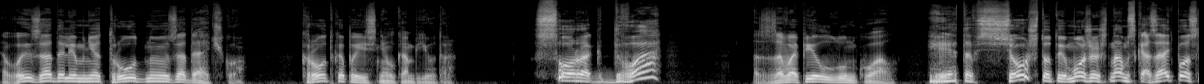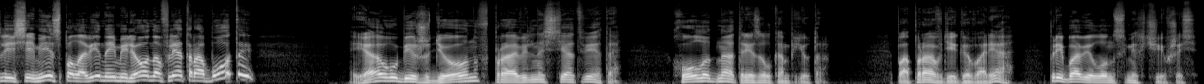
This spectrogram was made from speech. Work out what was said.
«Вы задали мне трудную задачку», — кротко пояснил компьютер. «Сорок два?» — завопил Лункуал. И это все, что ты можешь нам сказать после семи с половиной миллионов лет работы? Я убежден в правильности ответа. Холодно отрезал компьютер. По правде говоря, прибавил он, смягчившись,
